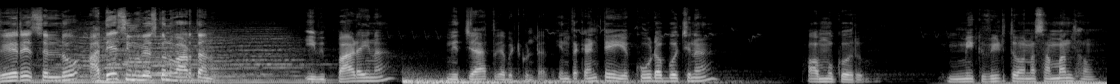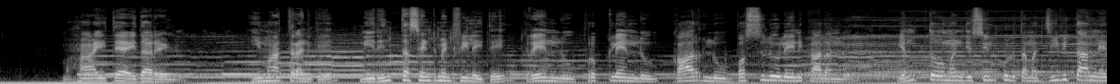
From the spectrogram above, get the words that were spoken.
వేరే సెల్లో అదే సిమ్ వేసుకొని వాడతాను. ఇవి పాడైనా మీరు జాగ్రత్తగా పెట్టుకుంటారు. ఇంతకంటే ఎక్కువ డబ్బు వచ్చినా అమ్ముకోరు. మీకు వీటితో ఉన్న సంబంధం మహా అయితే ఐదారేళ్ళు. ఈ మాత్రానికే మీరింత సెంటిమెంట్ ఫీల్ అయితే క్రేన్లు ప్రొక్లేన్లు కార్లు బస్సులు లేని కాలంలో ఎంతో మంది శిల్పులు తమ జీవితాల్ని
